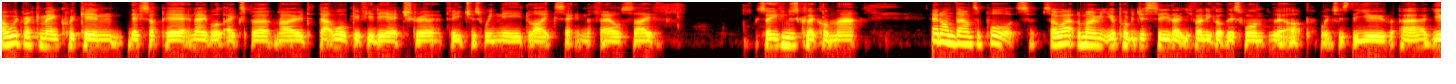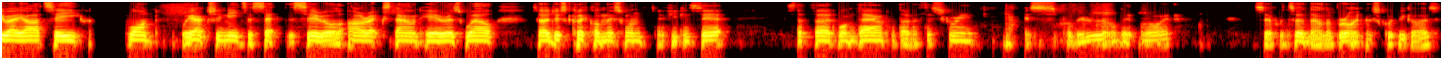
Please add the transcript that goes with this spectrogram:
I would recommend clicking this up here, enable expert mode. That will give you the extra features we need like setting the failsafe. So you can just click on that. Head on down to ports. So at the moment you'll probably just see that you've only got this one lit up, which is the U, uh, UART one. We actually need to set the serial RX down here as well. So just click on this one if you can see it. It's the third one down. I don't know if the screen is probably a little bit bright. So if we turn down the brightness quickly, guys.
